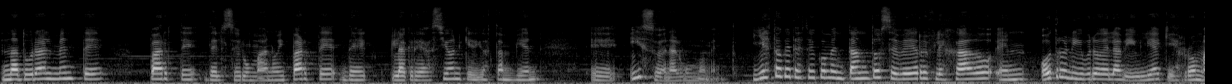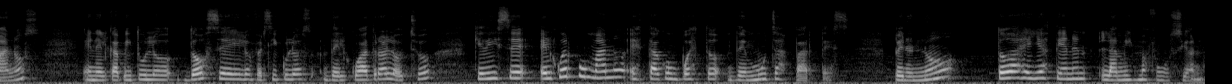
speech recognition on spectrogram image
naturalmente parte del ser humano y parte de la creación que Dios también eh, hizo en algún momento. Y esto que te estoy comentando se ve reflejado en otro libro de la Biblia, que es Romanos, en el capítulo 12 y los versículos del 4 al 8, que dice, el cuerpo humano está compuesto de muchas partes, pero no todas ellas tienen la misma función.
